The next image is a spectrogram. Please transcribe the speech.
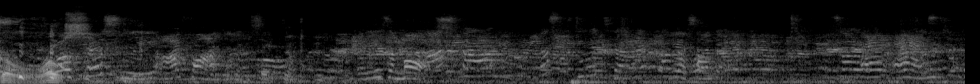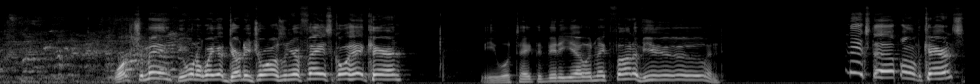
Gross. Personally, I find it acceptable. It is a mask. Yes, I and, and Works for me. If you want to wear your dirty drawers on your face, go ahead, Karen. We will take the video and make fun of you. And next up on the Karens,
